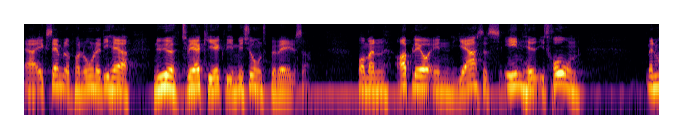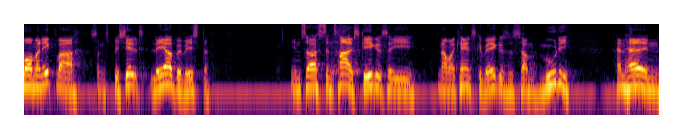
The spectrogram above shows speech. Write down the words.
er eksempler på nogle af de her nye tværkirkelige missionsbevægelser, hvor man oplever en hjertets enhed i troen, men hvor man ikke var sådan specielt lærerbevidste. En så central skikkelse i den amerikanske vækkelse som Moody, han havde en,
